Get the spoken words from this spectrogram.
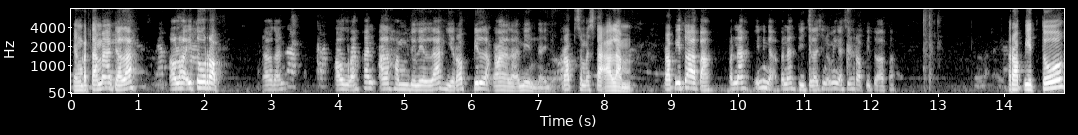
Yang pertama adalah Allah itu Rob, tahu kan? Allah kan Alhamdulillahi Robbil Alamin. Nah itu Rob semesta alam. Rob itu apa? Pernah ini nggak pernah dijelasin Umi nggak sih Rob itu apa? Rob itu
